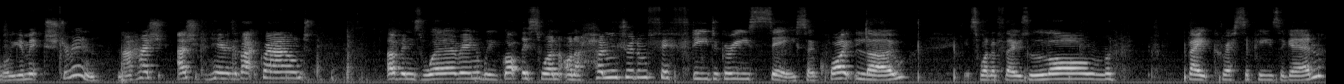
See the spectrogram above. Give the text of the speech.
Pour your mixture in. Now, as, as you can hear in the background, oven's whirring. We've got this one on 150 degrees C, so quite low. It's one of those long bake recipes again,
